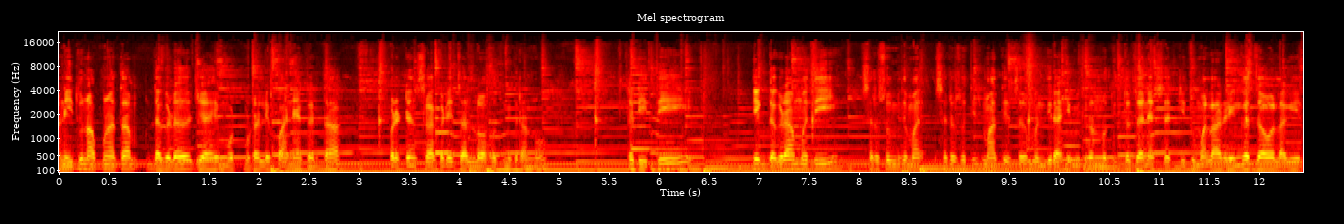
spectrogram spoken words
आणि इथून आपण आता दगडं जे आहे मोठमोठाले पाण्याकरता पर्यटनस्थळाकडे चाललो आहोत मित्रांनो. तर इथे एक दगडामध्ये सरस्वती मा सरस्वती मातेचं मंदिर आहे मित्रांनो. तिथं जाण्यासाठी तुम्हाला रेंगत जावं लागेल.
